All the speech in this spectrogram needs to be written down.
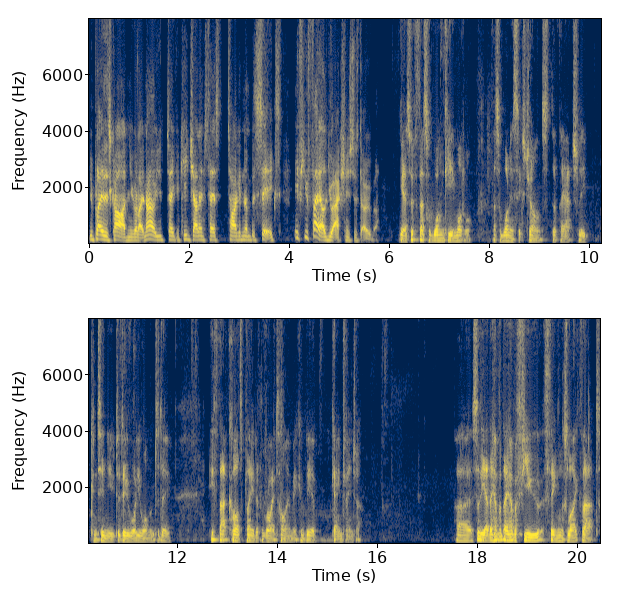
you play this card and you go like, no, you take a Ki challenge test, target number six. If you fail, your action is just over. Yeah, so if that's a one Ki model, that's a one in six chance that they actually continue to do what you want them to do. If that card's played at the right time, it can be a game changer. Uh, so yeah, they have they have a few things like that,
